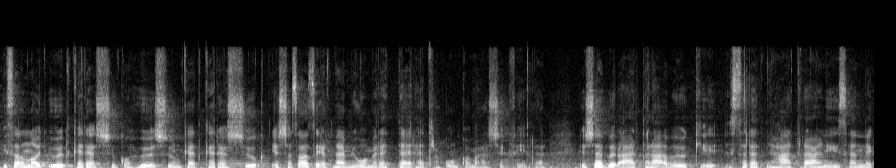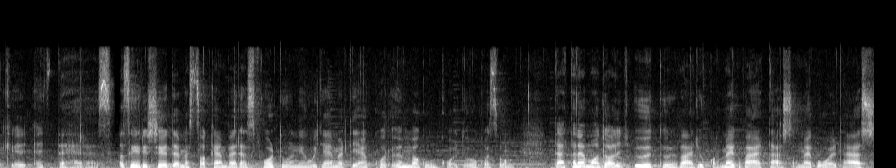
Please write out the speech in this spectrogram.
hiszen a nagy őt keressük, a hősünket keressük, és ez azért nem jó, mert egy terhet rakunk a másik félre. És ebből általában ő ki szeretne hátrálni, hiszen neki egy, teherez. Azért is érdemes szakemberhez fordulni, ugye, mert ilyenkor önmagunkkal dolgozunk. Tehát nem ad, hogy őtől várjuk a megváltást, a megoldást,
